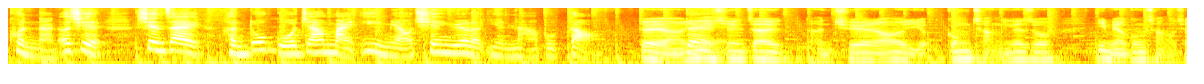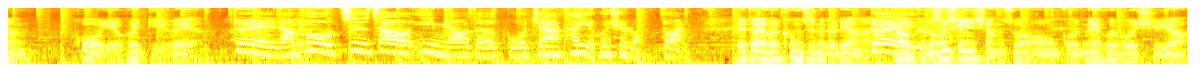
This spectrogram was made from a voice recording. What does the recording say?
困难，而且现在很多国家买疫苗签约了也拿不到。对啊，因为现在很缺，然后有工厂，应该说疫苗工厂好像货也会 delay 啊。对，然后制造疫苗的国家，它也会去垄断。对他也会控制那个量啊，对他可能会先想说，哦，国内会不会需要？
